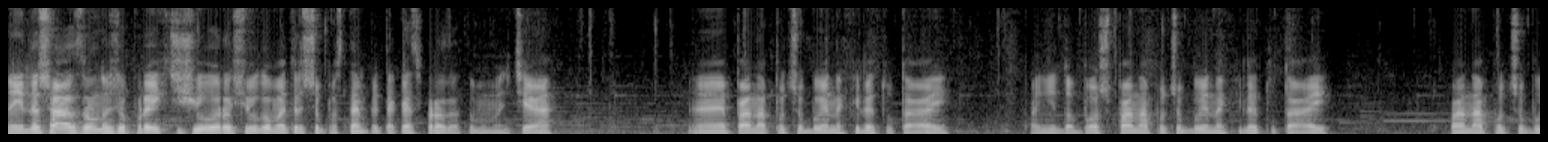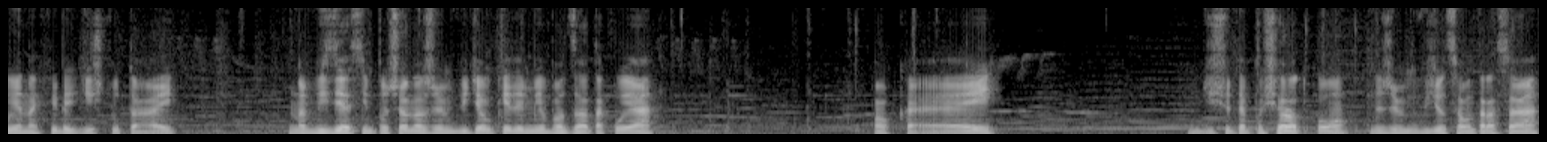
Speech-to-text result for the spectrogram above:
No i nasza zdolność do projekcji siły rośnie geometryczne postępy, taka jest prawda w tym momencie. E, pana potrzebuje na chwilę tutaj. Panie Dobosz, pana potrzebuje na chwilę tutaj. Pana potrzebuje na chwilę gdzieś tutaj. No wizja jest im potrzebna, żebym widział kiedy mnie bot zaatakuje. Okej. Gdzieś tutaj po środku, żebym widział całą trasę.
